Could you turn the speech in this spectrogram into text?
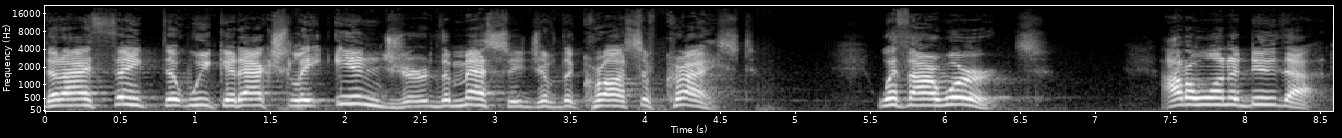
that I think that we could actually injure the message of the cross of Christ with our words. I don't want to do that.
